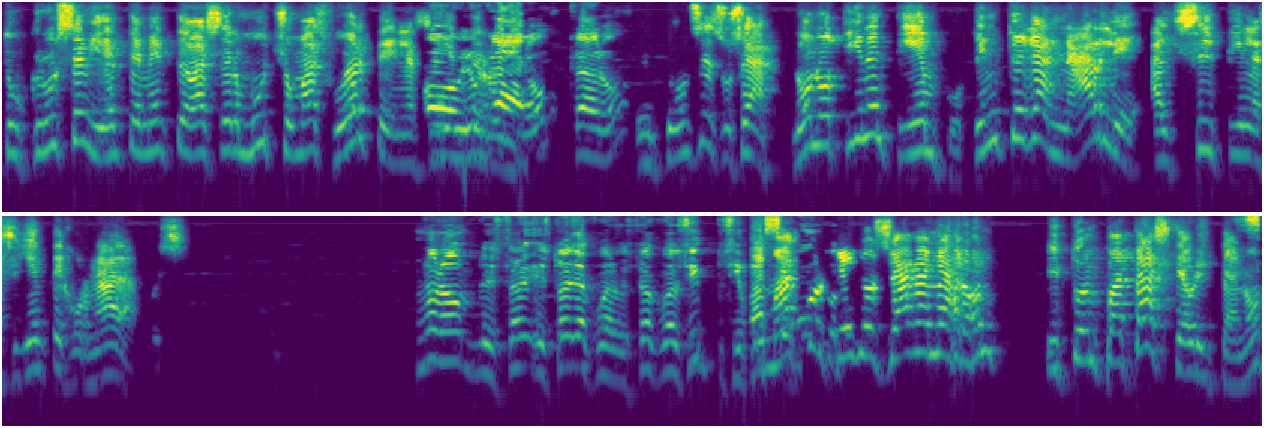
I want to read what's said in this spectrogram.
tu cruce evidentemente va a ser mucho más fuerte en la siguiente Obvio, Claro, claro. Entonces, o sea, no, no tienen tiempo, tienen que ganarle al City en la siguiente jornada, pues. No, no, estoy, estoy de acuerdo, estoy de acuerdo. Sí, si más porque ellos ya ganaron y tú empataste ahorita, ¿no?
